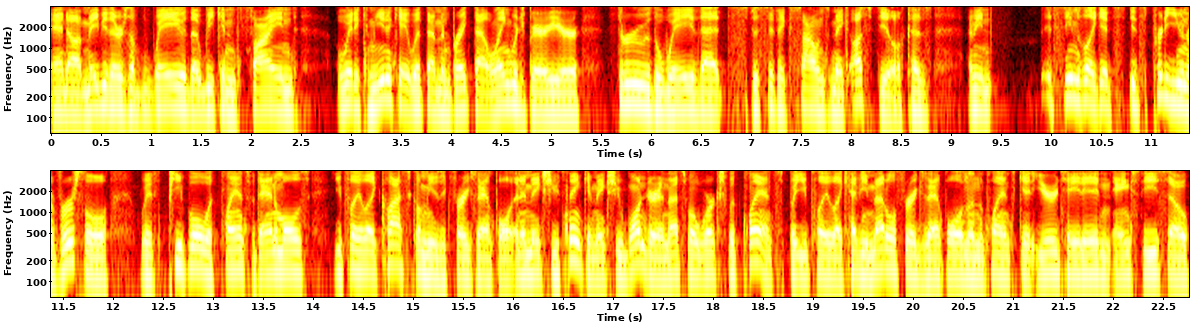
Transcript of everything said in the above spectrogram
And uh, maybe there's a way that we can find a way to communicate with them and break that language barrier through the way that specific sounds make us feel. Because, I mean, it seems like it's it's pretty universal with people, with plants, with animals. You play like classical music, for example, and it makes you think, it makes you wonder, and that's what works with plants. But you play like heavy metal, for example, and then the plants get irritated and angsty. So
